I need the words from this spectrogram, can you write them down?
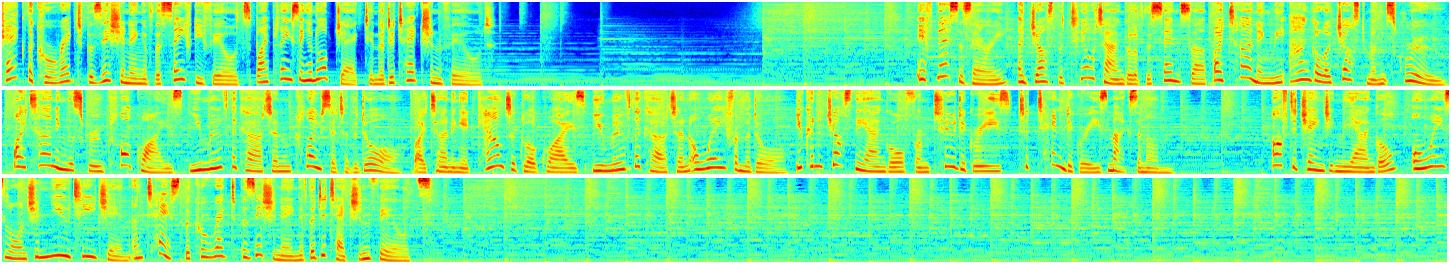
Check the correct positioning of the safety fields by placing an object in the detection field. If necessary, adjust the tilt angle of the sensor by turning the angle adjustment screw. By turning the screw clockwise, you move the curtain closer to the door. By turning it counterclockwise, you move the curtain away from the door. You can adjust the angle from 2 degrees to 10 degrees maximum. After changing the angle, always launch a new teach-in and test the correct positioning of the detection fields.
